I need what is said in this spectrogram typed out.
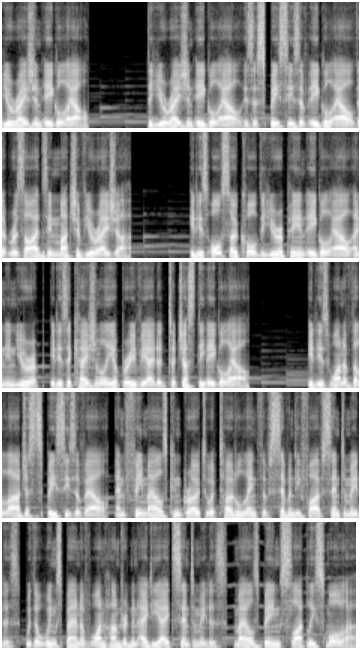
Eurasian eagle owl. The Eurasian eagle owl is a species of eagle owl that resides in much of Eurasia. It is also called the European eagle owl and in Europe, it is occasionally abbreviated to just the eagle owl. It is one of the largest species of owl, and females can grow to a total length of 75 centimeters, with a wingspan of 188 centimeters, males being slightly smaller.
